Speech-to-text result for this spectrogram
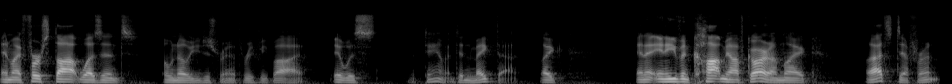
and my first thought wasn't oh no you just ran it three feet by. It was damn it didn't make that. Like and and it even caught me off guard. I'm like well, that's different.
